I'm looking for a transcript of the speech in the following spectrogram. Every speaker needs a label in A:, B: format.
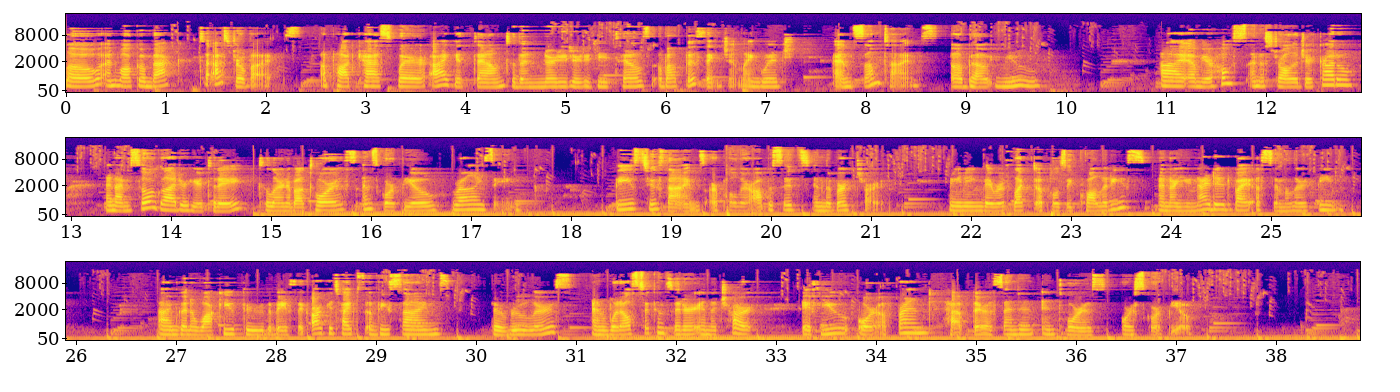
A: Hello, and welcome back to Astro Vibes, a podcast where I get down to the nerdy, dirty details about this ancient language, and sometimes about you. I am your host and astrologer, Caro, and I'm so glad you're here today to learn about Taurus and Scorpio rising. These two signs are polar opposites in the birth chart, meaning they reflect opposing qualities and are united by a similar theme. I'm going to walk you through the basic archetypes of these signs, their rulers, and what else to consider in the chart if you or a friend have their ascendant in Taurus or Scorpio.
